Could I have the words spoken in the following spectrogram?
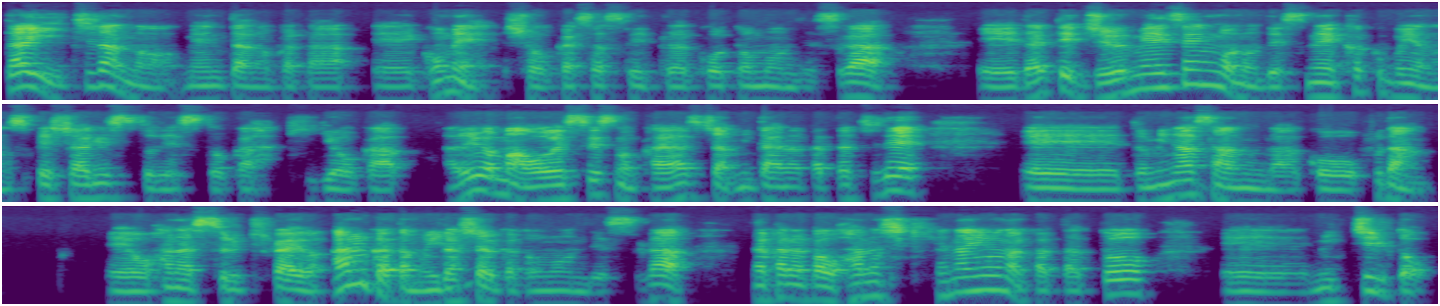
第1弾のメンターの方、えー、5名紹介させていただこうと思うんですが、えー、大体10名前後のですね、各分野のスペシャリストですとか、起業家、あるいはまあ OSS の開発者みたいな形で、えっ、ー、と、皆さんがこう、普段、え、お話しする機会はある方もいらっしゃるかと思うんですが、なかなかお話聞けないような方と、え、みっちりと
